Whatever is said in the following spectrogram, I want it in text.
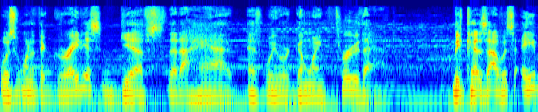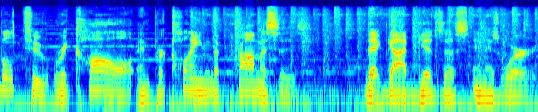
was one of the greatest gifts that I had as we were going through that because I was able to recall and proclaim the promises that God gives us in His Word.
